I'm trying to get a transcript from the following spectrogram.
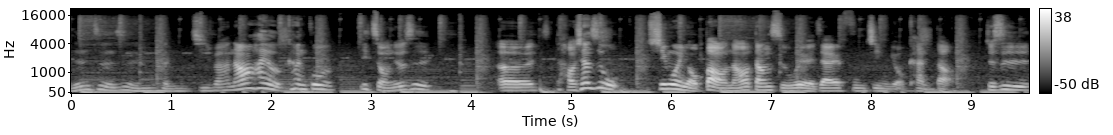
真真的是很很鸡巴。然后还有看过一种就是。呃，好像是新闻有报，然后当时我也在附近有看到，就是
